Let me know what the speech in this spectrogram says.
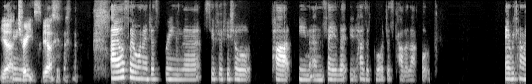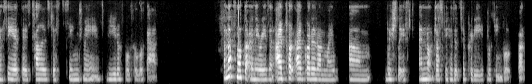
yeah, trees. trees yeah. I also want to just bring the superficial part in and say that it has a gorgeous cover. That book. Every time I see it, those colors just sing to me. It's beautiful to look at. And that's not the only reason. I put I've got it on my um, wish list and not just because it's a pretty looking book but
